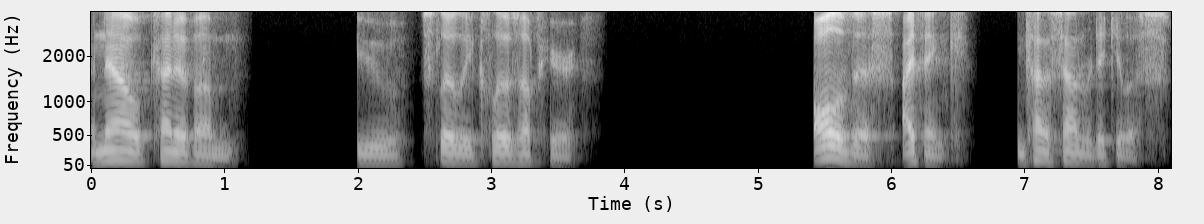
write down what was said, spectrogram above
And now, kind of um, to slowly close up here, all of this, I think, can kind of sound ridiculous.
